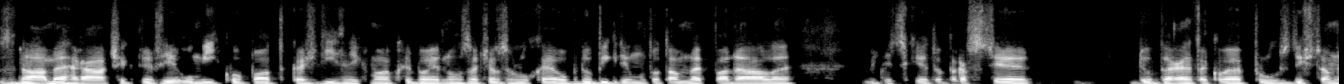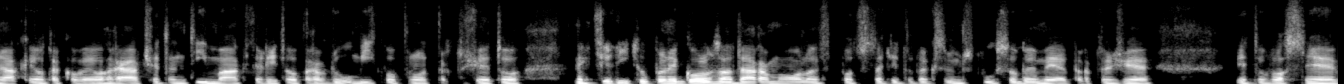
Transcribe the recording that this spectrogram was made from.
známe hráče, kteří je umí kopat, každý z nich má třeba jednou za čas hluché období, kdy mu to tam nepadá, ale vždycky je to prostě dobré takové plus, když tam nějakého takového hráče ten tým má, který to opravdu umí kopnout, protože je to, nechci říct úplně gol zadarmo, ale v podstatě to tak svým způsobem je, protože je to vlastně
